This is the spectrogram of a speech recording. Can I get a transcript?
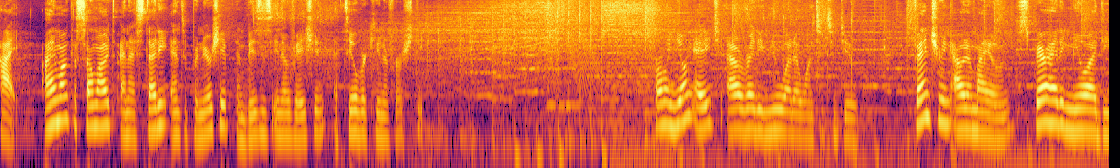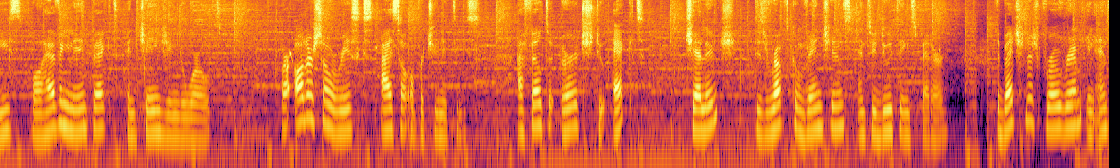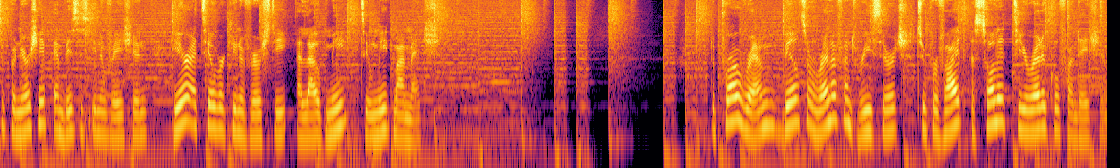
Hi, I'm Anke Samhout and I study Entrepreneurship and Business Innovation at Tilburg University. From a young age, I already knew what I wanted to do. Venturing out on my own, spearheading new ideas while having an impact and changing the world. Where others saw risks, I saw opportunities. I felt the urge to act, challenge, disrupt conventions and to do things better. The bachelor's program in Entrepreneurship and Business Innovation here at Tilburg University allowed me to meet my match. The program builds on relevant research to provide a solid theoretical foundation.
